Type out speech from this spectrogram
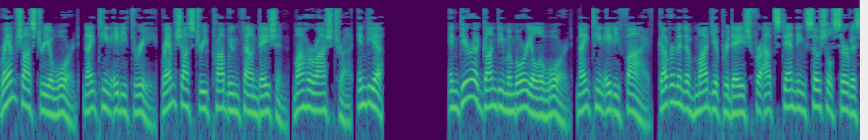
Ramshastri Award, 1983, Ramshastri Prabhoon Foundation, Maharashtra, India Indira Gandhi Memorial Award, 1985, Government of Madhya Pradesh for Outstanding Social Service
